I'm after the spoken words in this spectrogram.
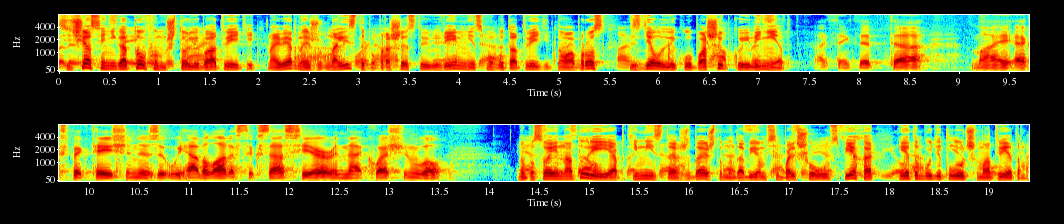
Сейчас я не готов им что-либо ответить. Наверное, uh, журналисты по прошествии времени uh, смогут ответить на вопрос, сделал ли клуб ошибку или нет. Uh, но по своей натуре я оптимист и ожидаю, что мы добьемся большого успеха, и это будет лучшим ответом.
